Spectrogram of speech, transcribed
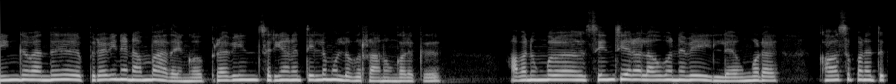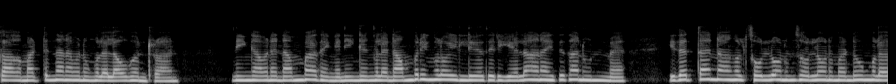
நீங்கள் வந்து பிரவீனை நம்பாதீங்க. பிரவீன் சரியான தில்லுமுள்ளு விடுறான் உங்களுக்கு. அவன் உங்களை சின்சியராக லவ் பண்ணவே இல்லை. உங்களோட காசு பணத்துக்காக மட்டும்தான் அவன் உங்களை லவ் பண்ணுறான் நீங்கள் அவனை நம்பாதீங்க. நீங்கள் எங்களை நம்புறீங்களோ இல்லையோ தெரியல. ஆனால் இதுதான் உண்மை. இதைத்தான் நாங்கள் சொல்லணும் சொல்லணுமென்று உங்களை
